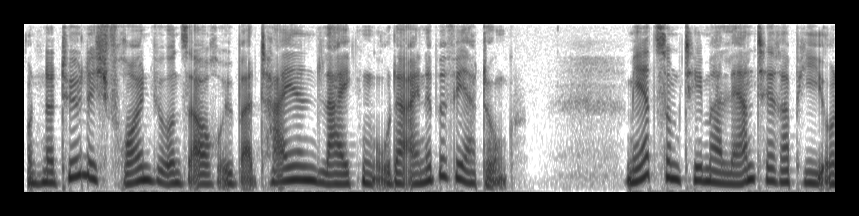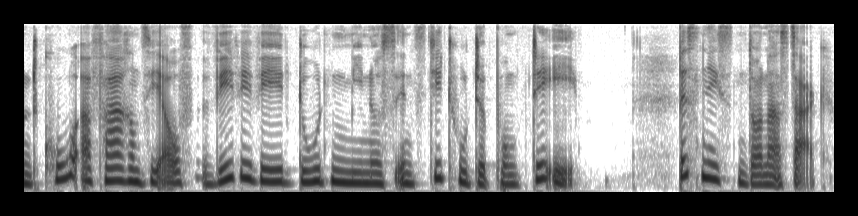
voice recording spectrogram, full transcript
Und natürlich freuen wir uns auch über Teilen, Liken oder eine Bewertung. Mehr zum Thema Lerntherapie und Co. erfahren Sie auf www.duden-institute.de. Bis nächsten Donnerstag.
